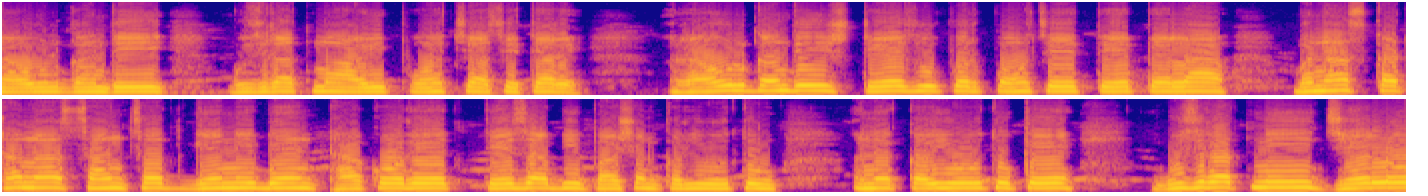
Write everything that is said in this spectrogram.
રાહુલ ગાંધી ગુજરાતમાં આવી પહોંચ્યા છે ત્યારે રાહુલ ગાંધી સ્ટેજ ઉપર પહોંચે તે પહેલા બનાસકાઠાના સાંસદ ગેનીબેન ઠાકોરે તેજાબી ભાષણ કર્યું હતું અને કહ્યું હતું કે ગુજરાતની જેલો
